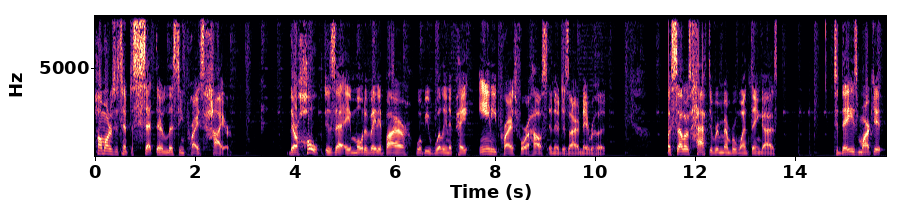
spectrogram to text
homeowners attempt to set their listing price higher. Their hope is that a motivated buyer will be willing to pay any price for a house in their desired neighborhood. But sellers have to remember one thing, guys. Today's market,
